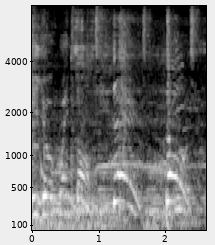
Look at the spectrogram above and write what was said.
Y yo cuento 3, 2, 1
